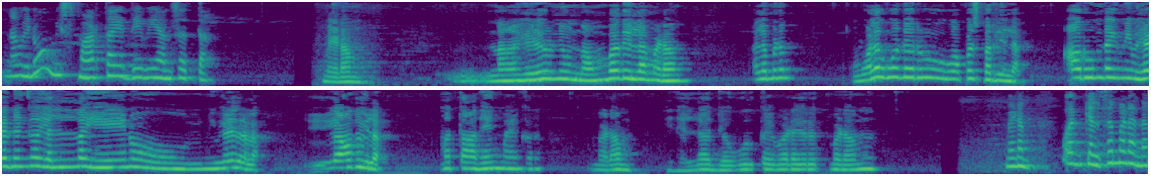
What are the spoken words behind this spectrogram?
ನಾವೇನೋ ಮಿಸ್ ಮಾಡ್ತಾ ಇದ್ದೀವಿ ಅನ್ಸತ್ತಾ? ಮೇಡಮ್ ನಾ ಹೇಳಿದ್ರು ನೀವು ನಂಬೋದಿಲ್ಲ ಮೇಡಮ್ ಅಲ್ಲ ಮೇಡಮ್ ಒಳಗೆ ಹೋದವರು ವಾಪಸ್ ಬರಲಿಲ್ಲ. ಆ ರೂಮ್ದಾಗ ನೀವು ಹೇಳ್ದಂಗೆ ಎಲ್ಲ ಏನು ನೀವು ಹೇಳಿದ್ರಲ್ಲ, ಯಾವುದೂ ಇಲ್ಲ. ಮತ್ತು ಅದು ಹೆಂಗೆ ಮಾಡ್ಯಾರ ಮೇಡಮ್ ಇದೆಲ್ಲ ದೇವ್ರ ಕೈವಾಡ ಇರುತ್ತೆ ಮೇಡಮ್ ಮೇಡಮ್ ಒಂದು ಕೆಲಸ ಮಾಡೋಣ.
